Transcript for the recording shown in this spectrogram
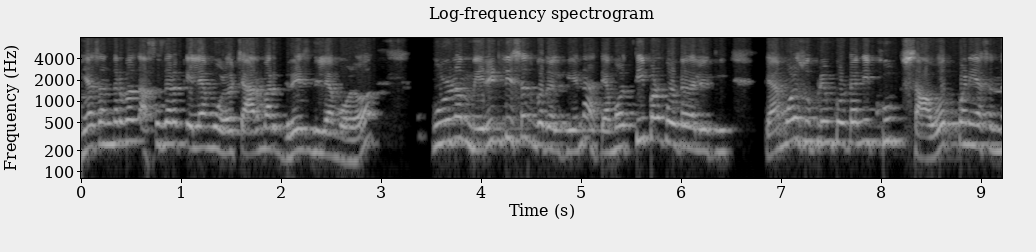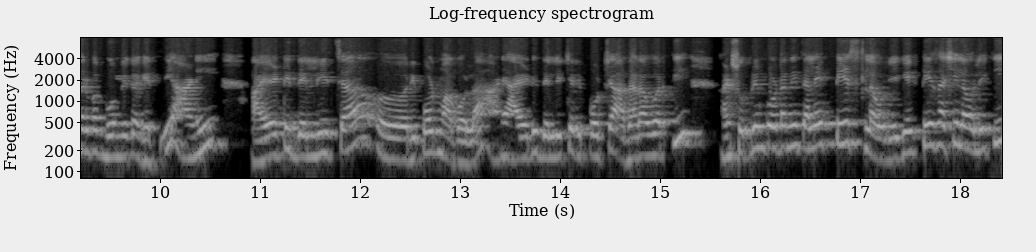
ह्या संदर्भात असं जर केल्यामुळं चार मार्क ग्रेस दिल्यामुळं पूर्ण मेरिट लिस्टच बदलतीये ना. त्यामुळे ती पण कोर्टात आली होती. त्यामुळे सुप्रीम कोर्टाने खूप सावधपणे या संदर्भात भूमिका घेतली आणि आय आय टी दिल्लीचा रिपोर्ट मागवला आणि आय आय टी दिल्लीच्या रिपोर्टच्या आधारावरती आणि सुप्रीम कोर्टाने त्याला एक टेस्ट लावली. एक टेस्ट अशी लावली की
